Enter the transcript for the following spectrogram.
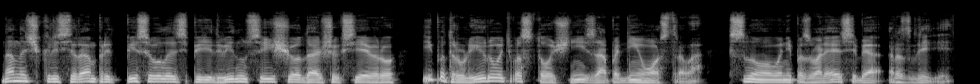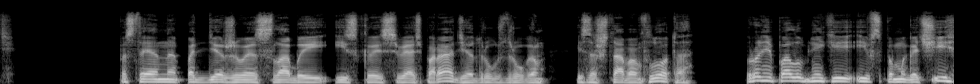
На ночь крейсерам предписывалось передвинуться еще дальше к северу и патрулировать восточнее и западнее острова, снова не позволяя себя разглядеть. Постоянно поддерживая слабой искрой связь по радио друг с другом и со штабом флота, бронепалубники и вспомогачи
